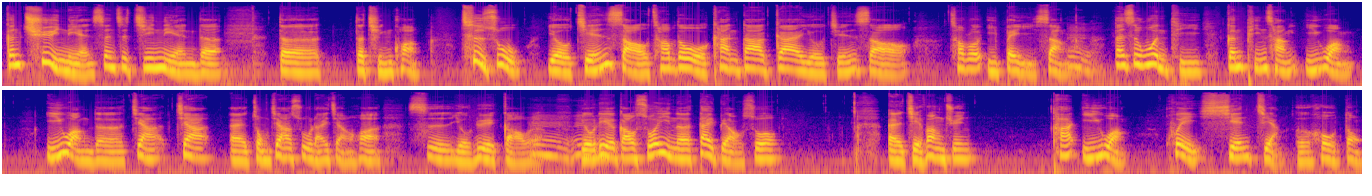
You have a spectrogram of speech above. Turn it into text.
跟去年甚至今年的的的情况次数。有减少，差不多我看大概有减少差不多一倍以上，嗯，但是问题跟平常以往以往的价价呃总价数来讲的话是有略高了，有略高，所以呢代表说，呃解放军他以往会先讲而后动，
